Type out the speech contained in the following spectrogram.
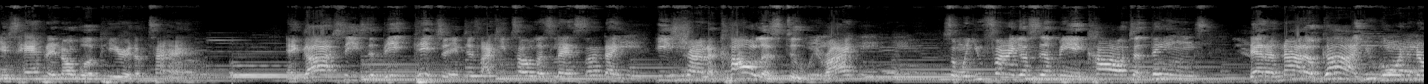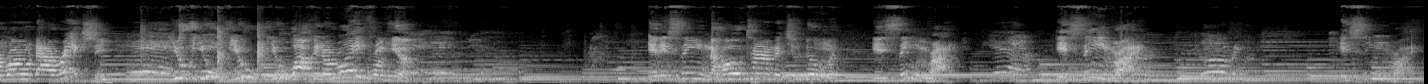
It's happening over a period of time. And God sees the big picture, and just like He told us last Sunday, He's trying to call us to it, right? So when you find yourself being called to things that are not of God, you going in the wrong direction. You you you you walking away from Him. And it seemed the whole time that you're doing, it seemed right. It seemed right. It seemed right.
